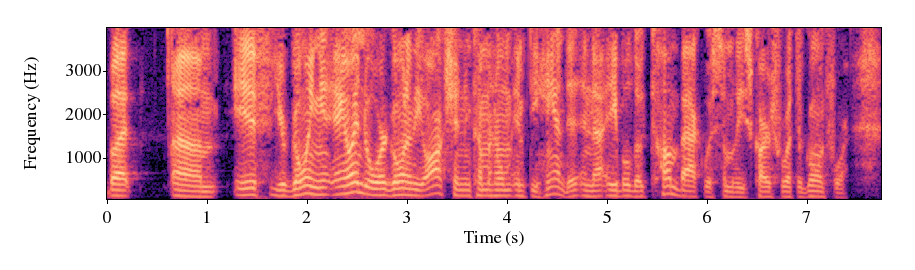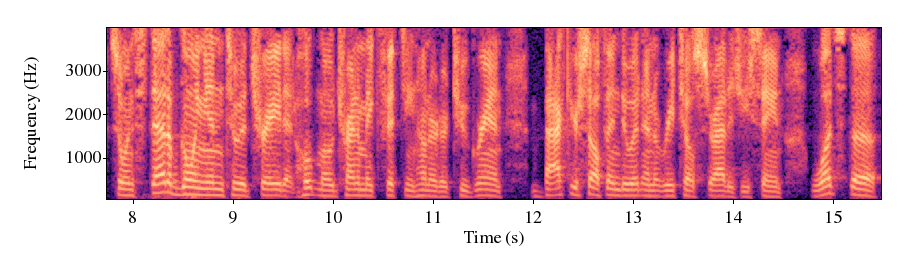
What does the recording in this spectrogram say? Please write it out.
But um, if you're going and or going to the auction and coming home empty-handed and not able to come back with some of these cars for what they're going for. So instead of going into a trade at hope mode trying to make 1500 or 2 grand, back yourself into it in a retail strategy saying, what's the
